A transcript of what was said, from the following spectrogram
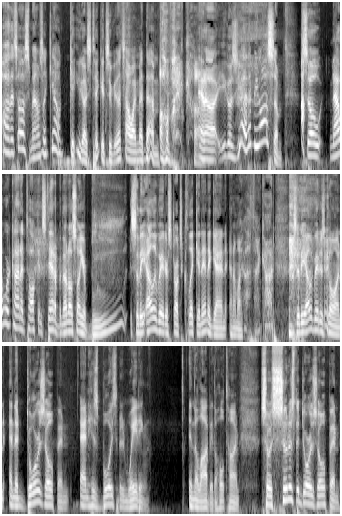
oh, that's awesome, man. I was like, yeah, I'll get you guys tickets. If you, that's how I met them. Oh my god! And uh, he goes, yeah, that'd be awesome. So now we're kind of talking stand up, and then all of a sudden you're, "Boo." so the elevator starts clicking in again, and I'm like, oh, thank God. So the elevator's going, and the doors open, and his boys have been waiting in the lobby the whole time. So as soon as the doors open,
